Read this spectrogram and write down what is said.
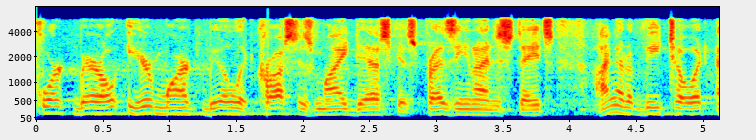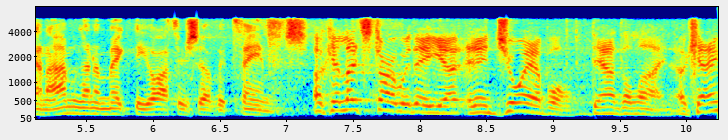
pork barrel earmark bill that crosses my desk as President of the United States, I'm going to veto it, and I'm going to make the authors of it famous. Okay, let's start with a, uh, an enjoyable down the line, okay?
